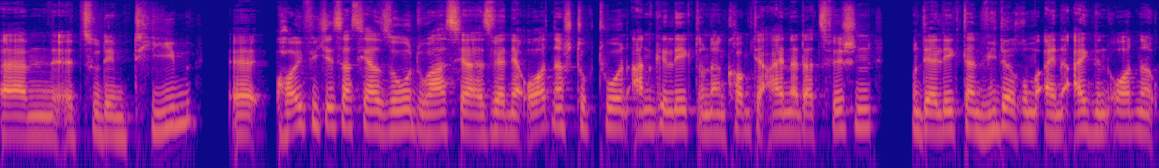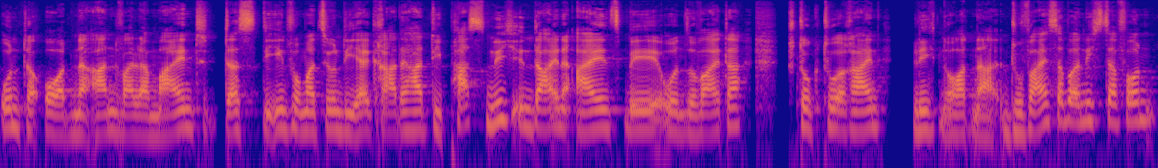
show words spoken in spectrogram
ähm, zu dem Team. Häufig ist das ja so, du hast ja, es werden ja Ordnerstrukturen angelegt und dann kommt ja einer dazwischen und der legt dann wiederum einen eigenen Ordner Unterordner an, weil er meint, dass die Information, die er gerade hat, die passt nicht in deine 1b und so weiter Struktur rein, liegt ein Ordner. Du weißt aber nichts davon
